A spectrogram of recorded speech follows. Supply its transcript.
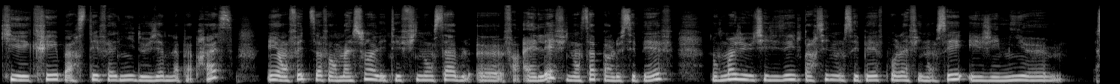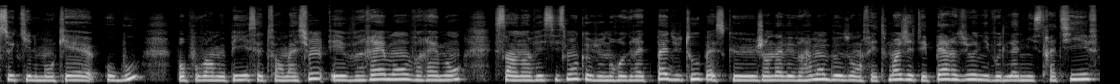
qui est créée par Stéphanie de J'aime la paperasse. Et en fait, sa formation, elle était finançable, euh, enfin, elle est finançable par le CPF. Donc moi, j'ai utilisé une partie de mon CPF pour la financer et j'ai mis euh, ce qu'il manquait au bout pour pouvoir me payer cette formation. Et vraiment vraiment c'est un investissement que je ne regrette pas du tout parce que j'en avais vraiment besoin en fait. Moi j'étais perdue au niveau de l'administratif.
